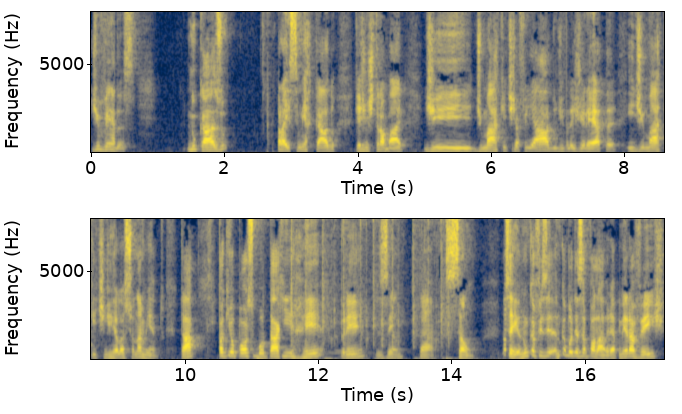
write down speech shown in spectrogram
de vendas. No caso, para esse mercado que a gente trabalha de, de marketing de afiliado, de venda direta e de marketing de relacionamento, tá? Então aqui eu posso botar aqui representação. Não sei, eu nunca fiz, eu nunca botei essa palavra, é a primeira vez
